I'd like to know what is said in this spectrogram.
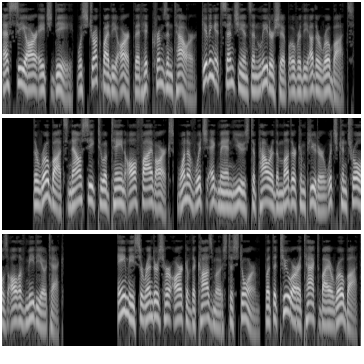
SCR-HD, was struck by the ark that hit Crimson Tower, giving it sentience and leadership over the other robots. The robots now seek to obtain all five arks, one of which Eggman used to power the mother computer which controls all of MeteorTech. Amy surrenders her Ark of the Cosmos to Storm, but the two are attacked by a robot.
